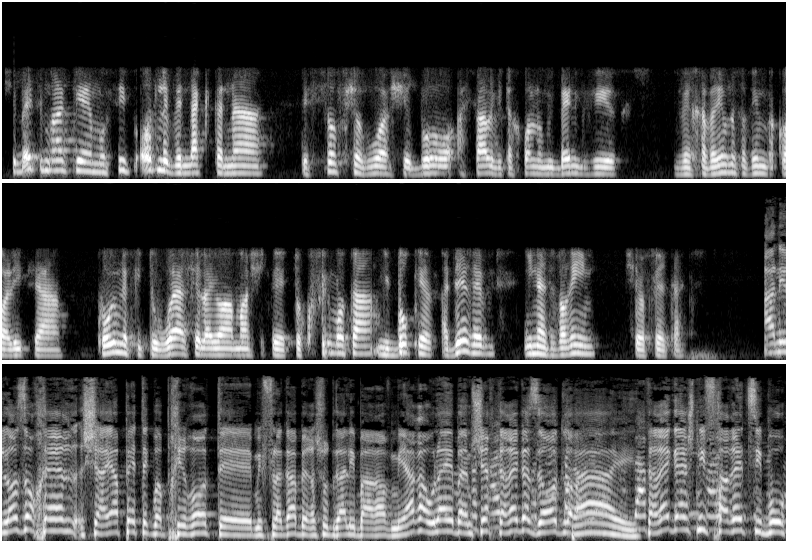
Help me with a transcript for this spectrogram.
שבעצם רק אה, מוסיף עוד לבנה קטנה בסוף שבוע שבו השר לביטחון לאומי בן גביר וחברים נוספים בקואליציה קוראים לפיטוריה של היועמ"שית, תוקפים אותה מבוקר עד ערב, הנה הדברים של אופיר כץ. אני לא זוכר שהיה פתק בבחירות אה, מפלגה בראשות גלי בהרב מיארה, אולי בהמשך, כרגע זה עוד לא... די. כרגע יש נבחרי ציבור.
